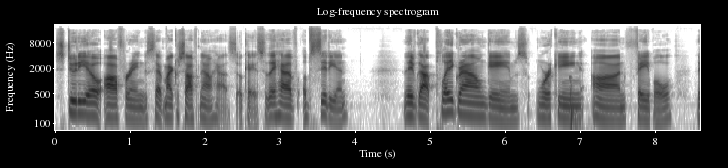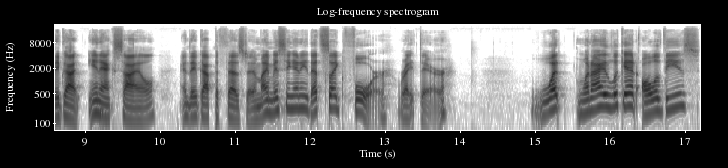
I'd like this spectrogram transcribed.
studio offerings that Microsoft now has, okay, so they have Obsidian, they've got Playground Games working on Fable, they've got inXile, and they've got Bethesda. Am I missing any? That's like four right there. What when I look at all of these,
